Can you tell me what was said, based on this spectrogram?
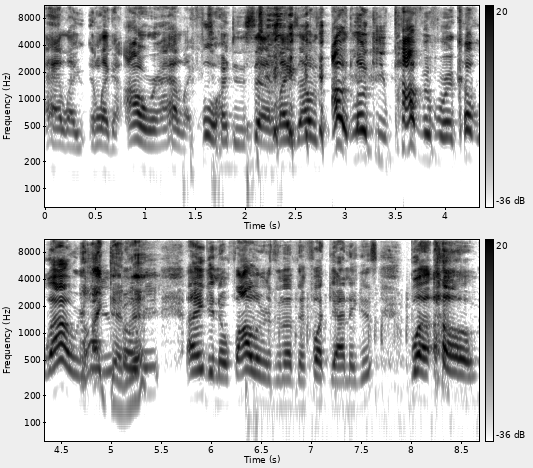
I had like in like an hour. I had like four hundred and seven likes. I was I was low key popping for a couple hours. I like that, man. me? I ain't get no followers or nothing. Fuck y'all niggas. But um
